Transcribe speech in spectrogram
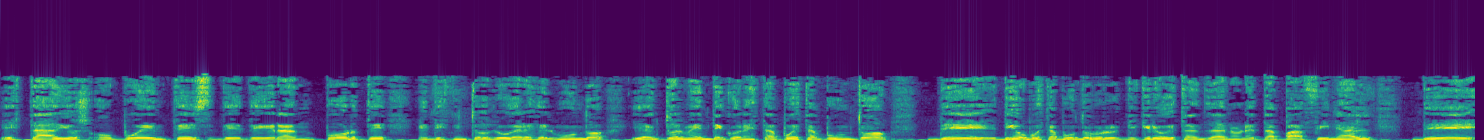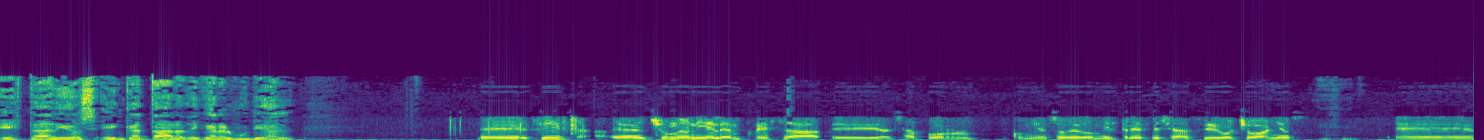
estadios o puentes de, de gran porte en distintos lugares del mundo y actualmente con esta puesta a punto de, digo puesta a punto porque creo que están ya en una etapa final de estadios en Qatar de cara al Mundial. Eh, sí, eh, yo me uní a la empresa eh, ya por comienzos de 2013, ya hace ocho años. Eh,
